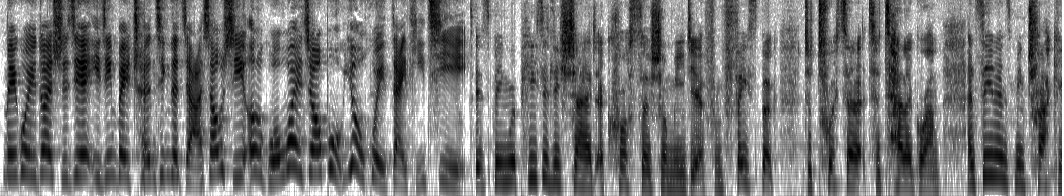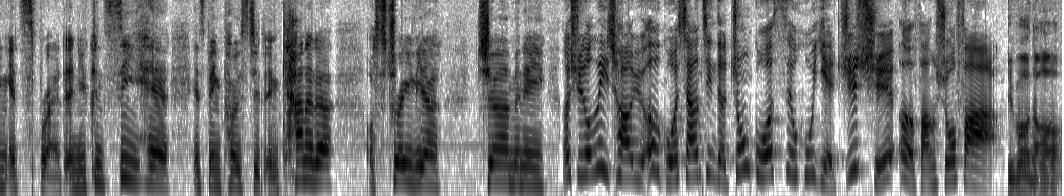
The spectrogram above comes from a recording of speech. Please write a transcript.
每过一段时间已经被澄清的假消息，俄国外交部又会再提起。It's being repeatedly shared across social media, from Facebook to Twitter to Telegram, and CNN's been tracking its spread. And you can see here it's being posted in Canada, Australia, Germany. 而许多立场与俄国相近的中国似乎也支持俄方说法。据报道。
